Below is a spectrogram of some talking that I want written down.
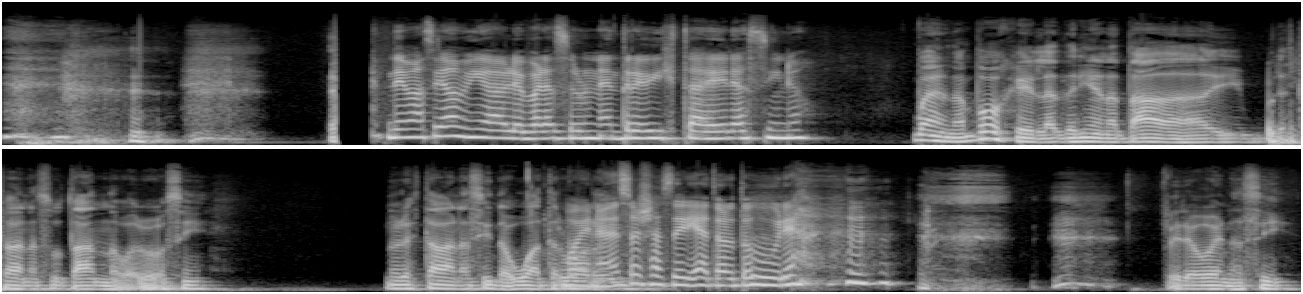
Demasiado amigable para hacer una entrevista era así, ¿no? Bueno, tampoco es que la tenían atada y la estaban azotando o algo así. No le estaban haciendo waterboarding. Bueno, eso ya sería tortura. Pero bueno, sí.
